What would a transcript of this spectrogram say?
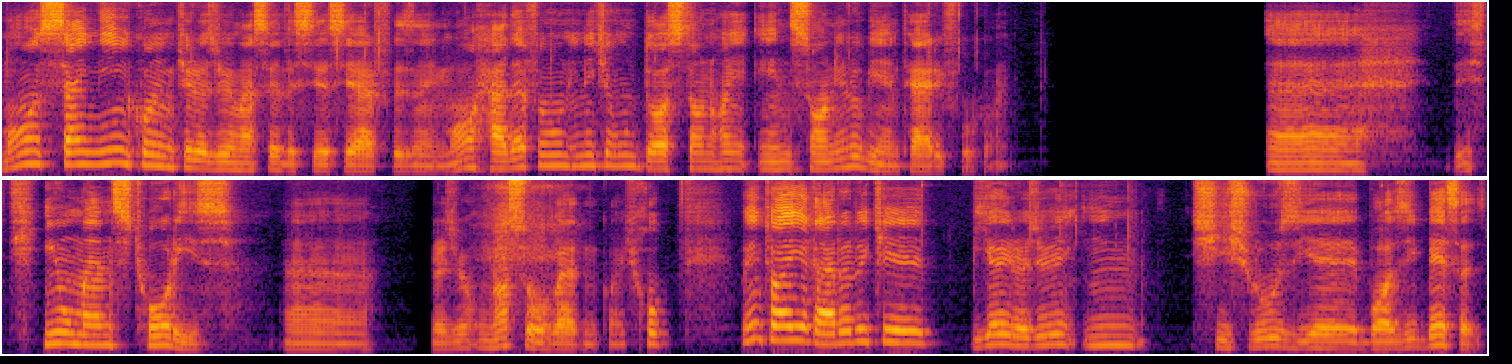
ما سعی نمی کنیم که راجع به مسائل سیاسی حرف بزنیم. ما هدفمون اینه که اون داستانهای انسانی رو بیان تعریف بکنیم. human stories. راجع اونا صحبت می‌کنیم. خب ببین تو اگه قراره که بیای راجع به این شیش روز یه بازی بسازی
